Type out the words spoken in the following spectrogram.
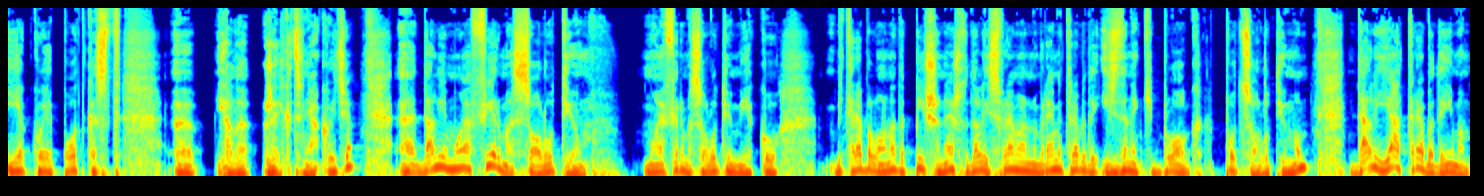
iako je podcast, uh, jel da, Željka Crnjakovića, uh, da li je moja firma Solutium, moja firma Solutium, iako bi trebalo ona da piše nešto, da li s vremena na vreme treba da izda neki blog pod Solutiumom, da li ja treba da imam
